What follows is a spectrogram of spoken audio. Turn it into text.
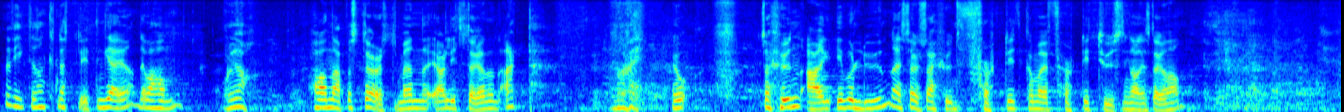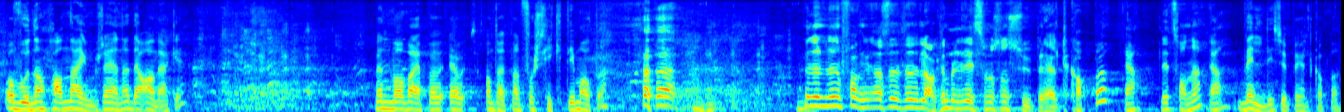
så fikk de en sånn knøttliten greie. Det var hannen. Oh, ja. Han er på størrelse med en, ja, litt større enn en ert. Nei. Jo. Så hun er i volum i størrelse er hun 40, kan være 40 000 ganger større enn han. Og hvordan han nærmer seg henne, det aner jeg ikke. Men må være på, jeg på en forsiktig måte. Men den, den fanger, altså, dette lakenet blir litt som en sånn superheltkappe? Ja. Litt sånn, ja? Ja, Veldig superheltkappe.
